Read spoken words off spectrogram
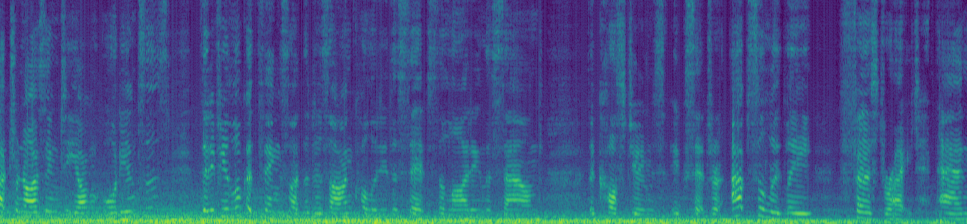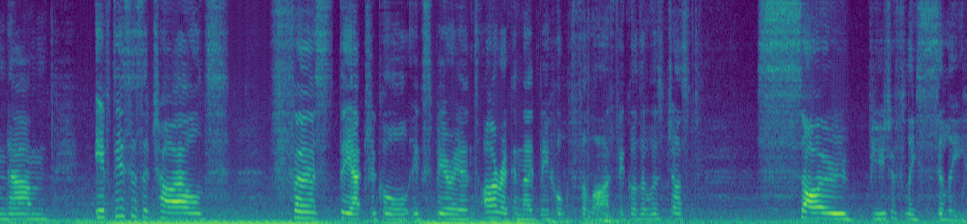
patronising to young audiences. That if you look at things like the design quality, the sets, the lighting, the sound, the costumes, etc., absolutely first rate. And um, if this is a child's first theatrical experience, I reckon they'd be hooked for life because it was just so beautifully silly.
